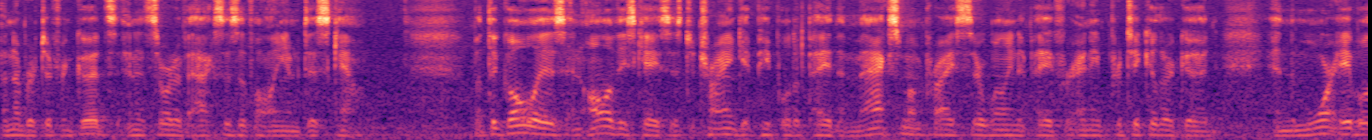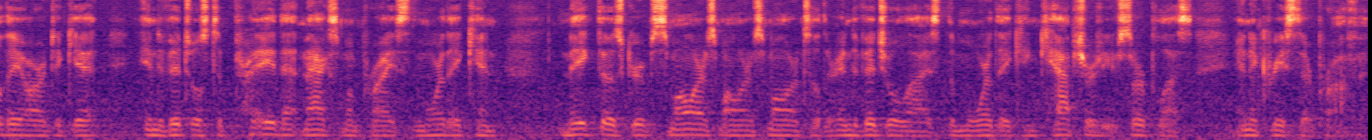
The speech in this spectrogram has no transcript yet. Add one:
a number of different goods, and it sort of acts as a volume discount. But the goal is, in all of these cases, to try and get people to pay the maximum price they're willing to pay for any particular good. And the more able they are to get individuals to pay that maximum price, the more they can make those groups smaller and smaller and smaller until they're individualized, the more they can capture your surplus and increase their profit.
